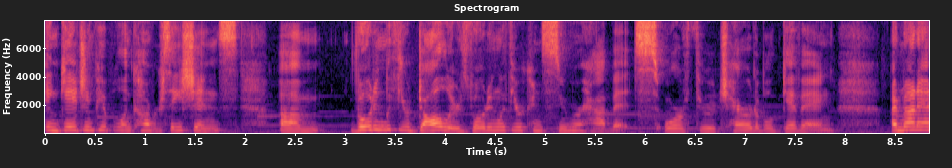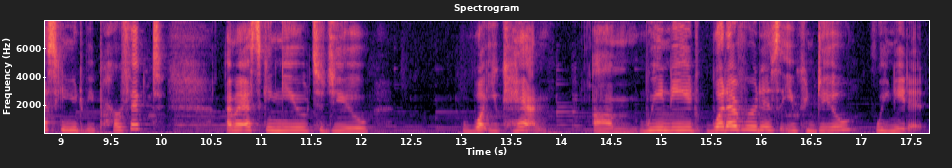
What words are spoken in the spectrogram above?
engaging people in conversations, um, voting with your dollars, voting with your consumer habits, or through charitable giving. I'm not asking you to be perfect. I'm asking you to do what you can. Um, we need whatever it is that you can do, we need it.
